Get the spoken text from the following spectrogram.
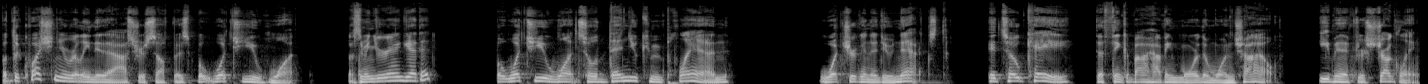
But the question you really need to ask yourself is, But what do you want? Doesn't mean you're going to get it, but what do you want? So then you can plan what you're going to do next. It's okay to think about having more than one child, even if you're struggling.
